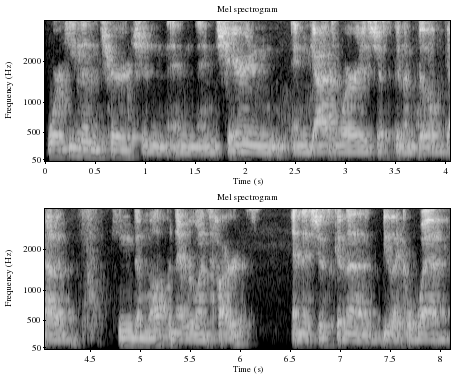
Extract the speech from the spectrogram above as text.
working in the church and, and, and sharing in God's word is just going to build God's kingdom up in everyone's hearts. And it's just going to be like a web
